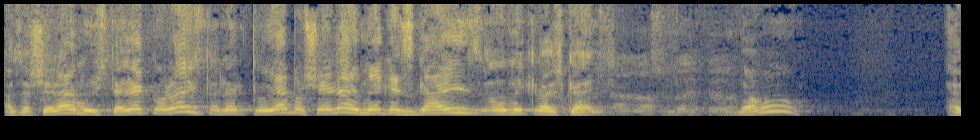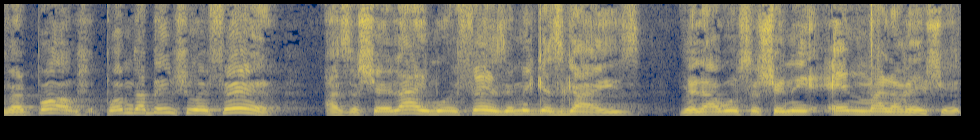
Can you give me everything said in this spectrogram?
אז השאלה אם הוא הסתלק או לא הסתלק תלויה בשאלה אם מגס גייז או מקרש דבר שהוא לא יפר. ברור. אבל פה, פה מדברים שהוא הפר. אז השאלה אם הוא הפר זה מגס גייז, ולערוץ השני אין מה לרשת,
